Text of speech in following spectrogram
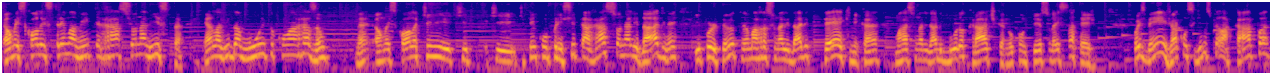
é uma escola extremamente racionalista. Ela lida muito com a razão, né? É uma escola que, que, que, que tem como princípio a racionalidade, né? E portanto é uma racionalidade técnica, né? uma racionalidade burocrática no contexto da estratégia. Pois bem, já conseguimos pela capa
